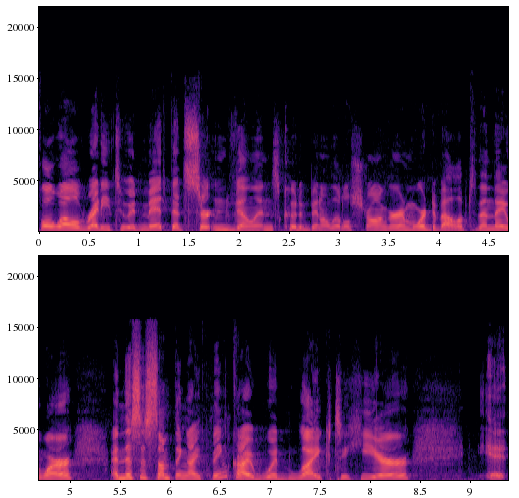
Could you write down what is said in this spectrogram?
full well ready to admit that certain villains could have been a little stronger and more developed than they were. And this is something I think I would like to hear. It,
